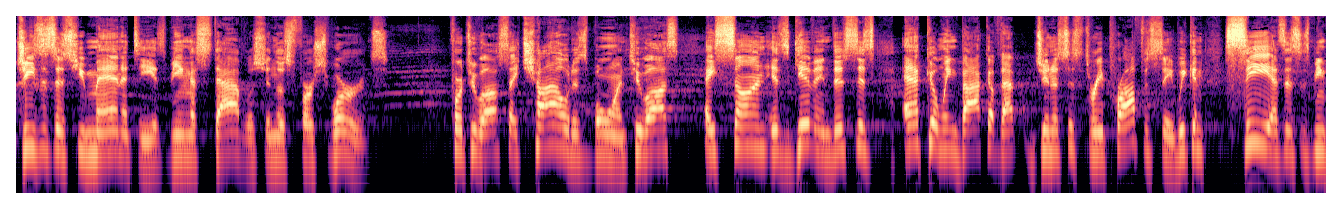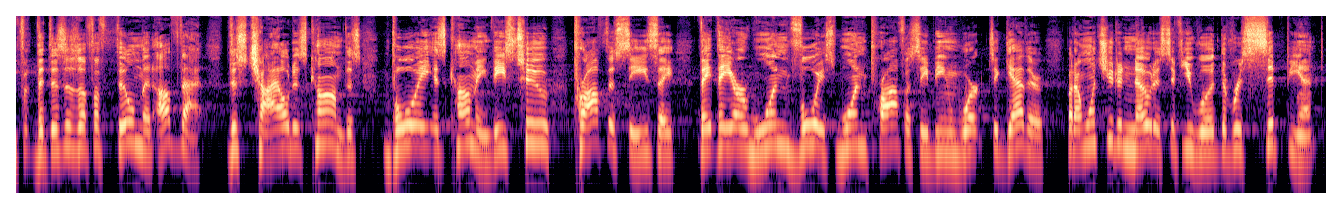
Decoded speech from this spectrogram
Jesus' humanity is being established in those first words. For to us a child is born, to us a son is given. This is echoing back of that Genesis 3 prophecy. We can see as this is being, that this is a fulfillment of that. This child is come, this boy is coming. These two prophecies, they, they, they are one voice, one prophecy being worked together. But I want you to notice, if you would, the recipient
